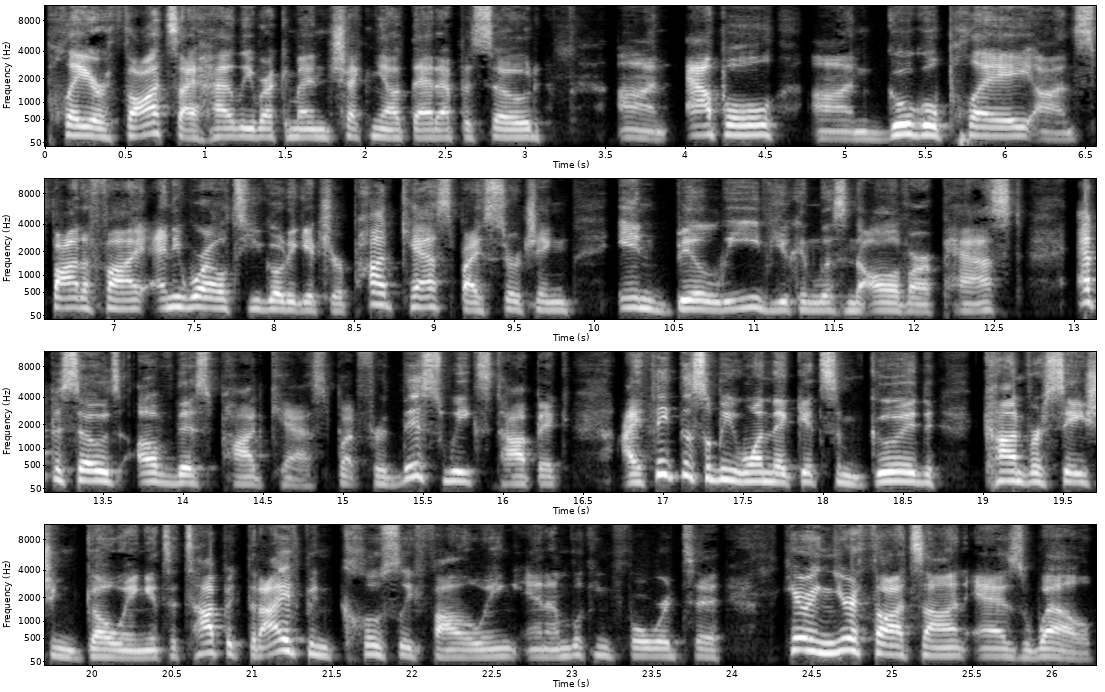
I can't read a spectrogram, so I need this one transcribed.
player thoughts. I highly recommend checking out that episode on Apple, on Google Play, on Spotify, anywhere else you go to get your podcast by searching in Billieve. You can listen to all of our past episodes of this podcast. But for this week's topic, I think this will be one that gets some good conversation going. It's a topic that I've been closely following, and I'm looking forward to hearing your thoughts on as well.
